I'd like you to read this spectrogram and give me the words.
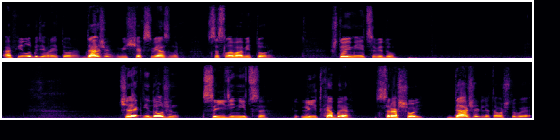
а филобадеврей Тора, даже в вещах, связанных со словами Торы. Что имеется в виду? Человек не должен соединиться, литхабер, с Рашой, даже для того, чтобы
